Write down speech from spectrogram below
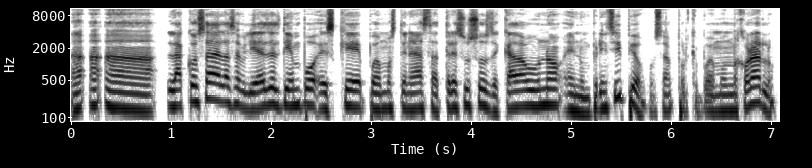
Ah, ah, ah, La cosa de las habilidades del tiempo es que podemos tener hasta tres usos de cada uno en un principio, o sea, porque podemos mejorarlo.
